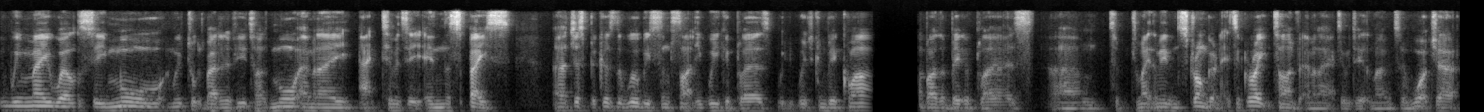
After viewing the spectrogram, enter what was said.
We may well see more, and we've talked about it a few times, more M&A activity in the space uh, just because there will be some slightly weaker players which, which can be acquired by the bigger players um, to, to make them even stronger. And it's a great time for M&A activity at the moment. So watch out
